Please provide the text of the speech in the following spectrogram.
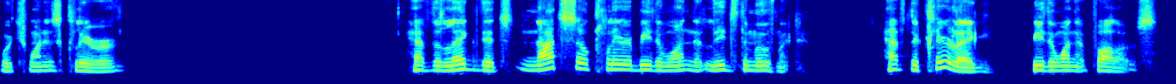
Which one is clearer? Have the leg that's not so clear be the one that leads the movement. Have the clear leg be the one that follows.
